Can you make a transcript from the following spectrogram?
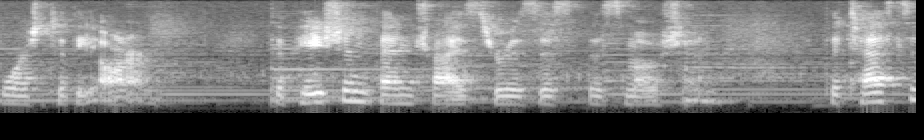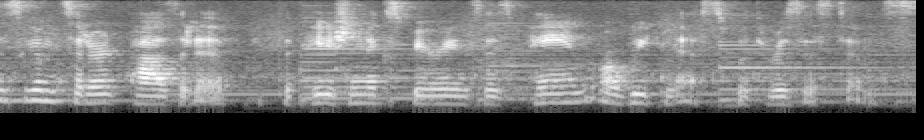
force to the arm. The patient then tries to resist this motion. The test is considered positive if the patient experiences pain or weakness with resistance.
